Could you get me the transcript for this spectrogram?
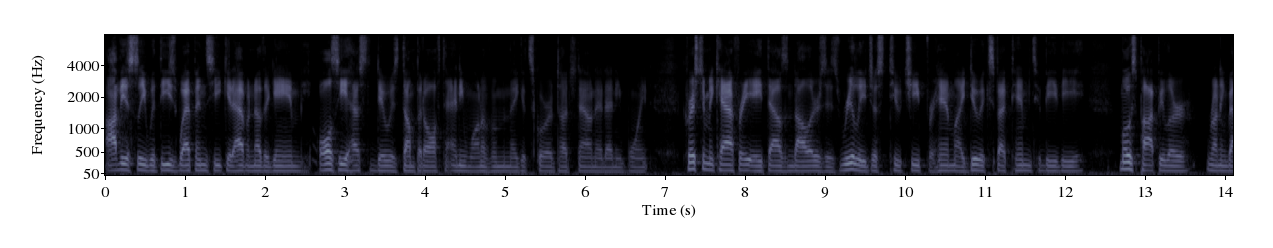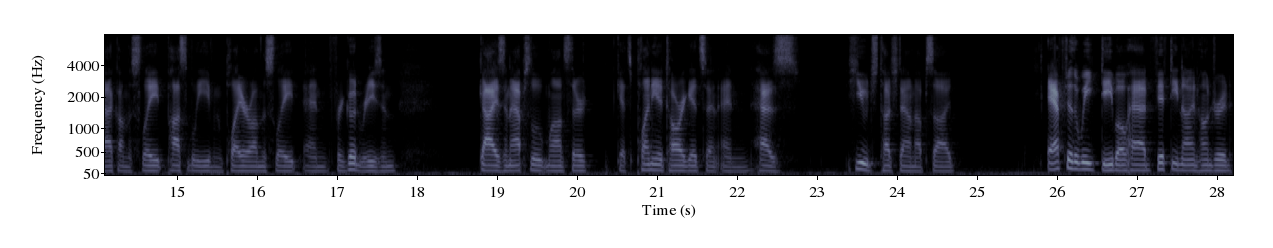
Obviously, with these weapons, he could have another game. All he has to do is dump it off to any one of them, and they could score a touchdown at any point. Christian McCaffrey, $8,000 is really just too cheap for him. I do expect him to be the most popular running back on the slate, possibly even player on the slate, and for good reason. Guy's an absolute monster, gets plenty of targets, and, and has huge touchdown upside. After the week Deebo had 5,900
